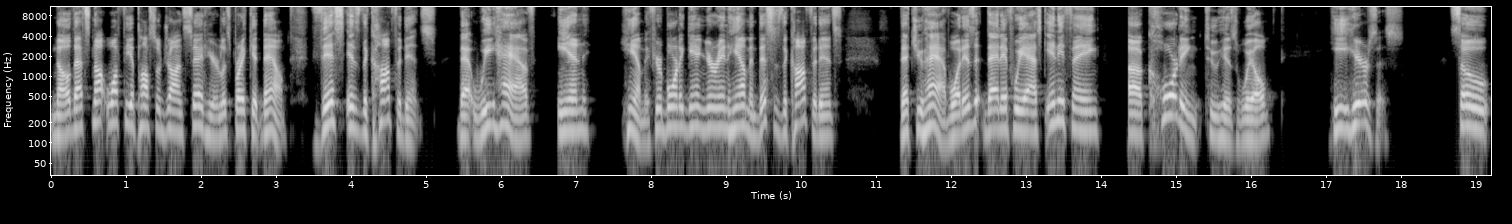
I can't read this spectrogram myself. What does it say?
No, that's not what the Apostle John said here. Let's break it down. This is the confidence that we have in him. If you're born again, you're in him, and this is the confidence that you have. What is it? That if we ask anything according to his will, he hears us. So,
